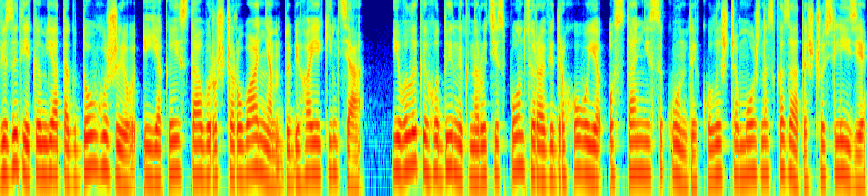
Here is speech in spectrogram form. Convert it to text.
Візит, яким я так довго жив і який став розчаруванням, добігає кінця, і великий годинник на руці спонсора відраховує останні секунди, коли ще можна сказати щось лізі,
